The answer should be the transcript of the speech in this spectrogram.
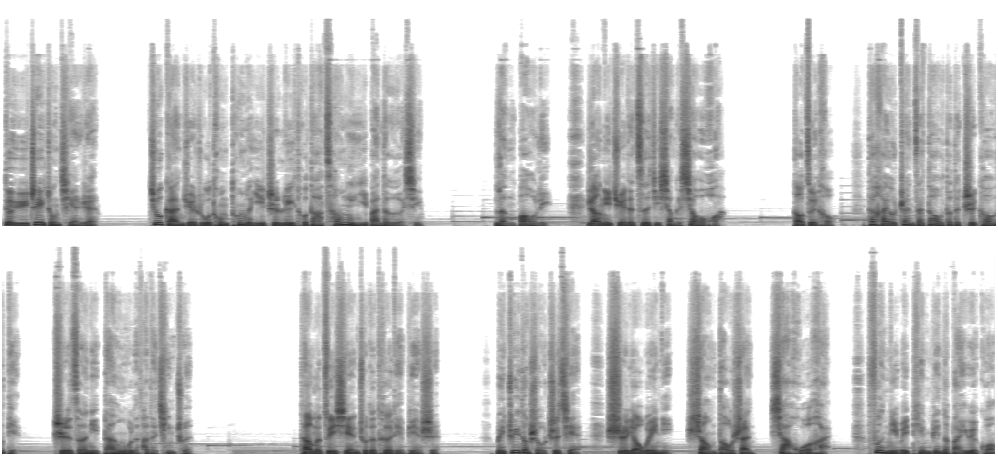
对于这种前任，就感觉如同吞了一只绿头大苍蝇一般的恶心，冷暴力。让你觉得自己像个笑话，到最后，他还要站在道德的制高点，指责你耽误了他的青春。他们最显著的特点便是，没追到手之前是要为你上刀山下火海，奉你为天边的白月光；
